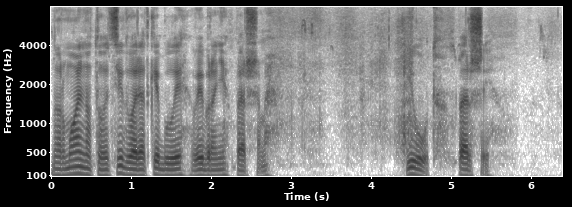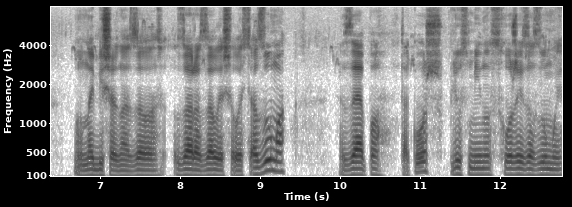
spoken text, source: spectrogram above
Нормально, то ці два рядки були вибрані першими. І от перший. Ну, найбільше в нас зараз залишилось Азума. Зепо також плюс-мінус схожий з Азумою.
